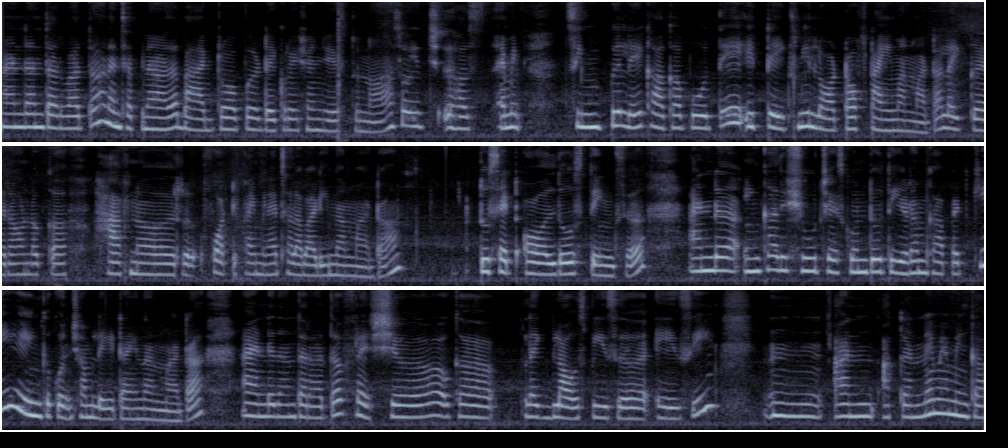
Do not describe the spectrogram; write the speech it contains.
అండ్ దాని తర్వాత నేను చెప్పిన కదా బ్యాక్ డ్రాప్ డెకరేషన్ చేస్తున్నా సో ఇట్స్ ఐ మీన్ సింపులే కాకపోతే it takes me lot of time అనమాట లైక్ అరౌండ్ ఒక half an hour forty five minutes అలా పడింది అనమాట to set all those things and ఇంకా అది షూట్ చేసుకుంటూ తీయడం కాబట్టి ఇంకా కొంచెం లేట్ అయిందనమాట అండ్ దాని తర్వాత ఫ్రెష్ ఒక లైక్ బ్లౌజ్ పీస్ వేసి అండ్ అక్కడనే మేము ఇంకా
